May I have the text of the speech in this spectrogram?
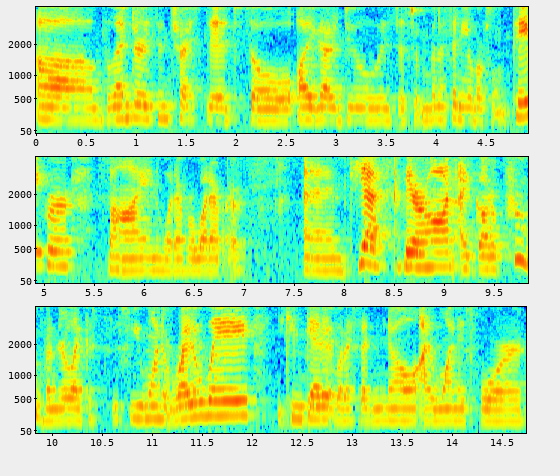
Um, the lender is interested. So all you got to do is just, I'm going to send you over some paper, sign, whatever, whatever. And yes, thereon I got approved. And they're like, if you want it right away, you can get it. But I said, no, I want it for,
